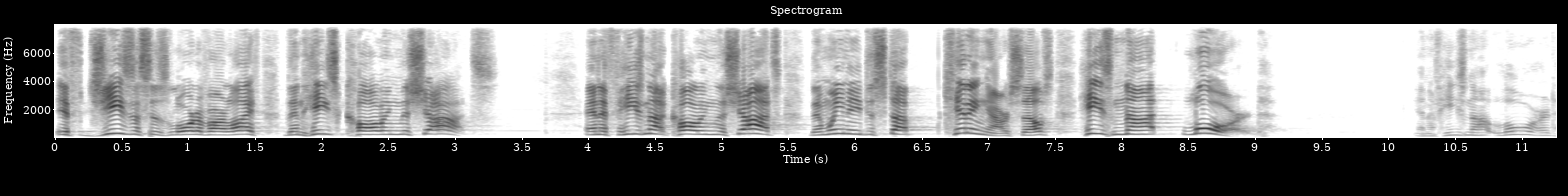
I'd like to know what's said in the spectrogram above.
If Jesus is Lord of our life, then He's calling the shots. And if He's not calling the shots, then we need to stop kidding ourselves. He's not Lord. And if He's not Lord,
